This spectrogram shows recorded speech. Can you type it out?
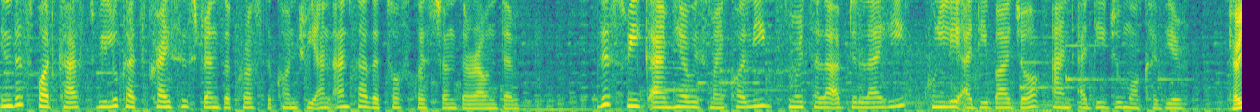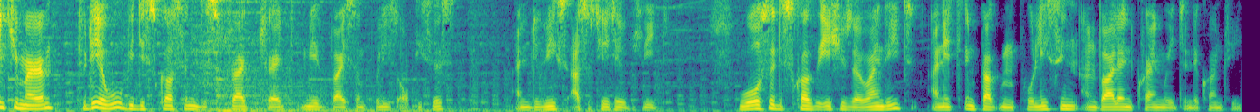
In this podcast, we look at crisis trends across the country and answer the tough questions around them. This week, I am here with my colleagues Murtala Abdullahi, Kunle Adebajo, and Adejumo Mokabir. Thank you, Mariam. Today, we'll be discussing the strike threat made by some police officers and the risks associated with it. We'll also discuss the issues around it and its impact on policing and violent crime rates in the country.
